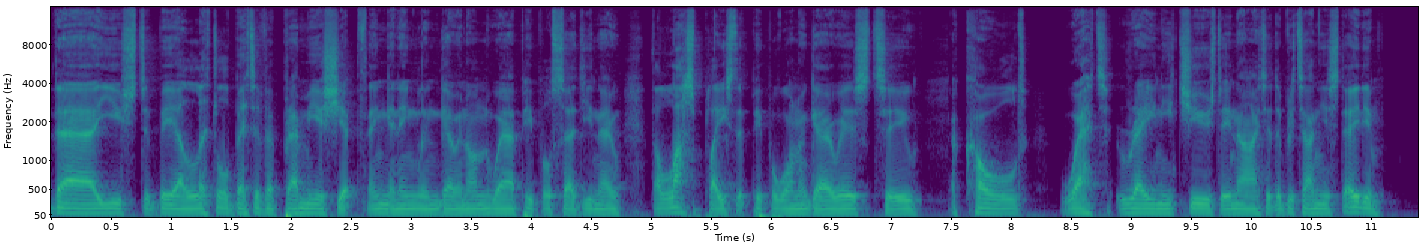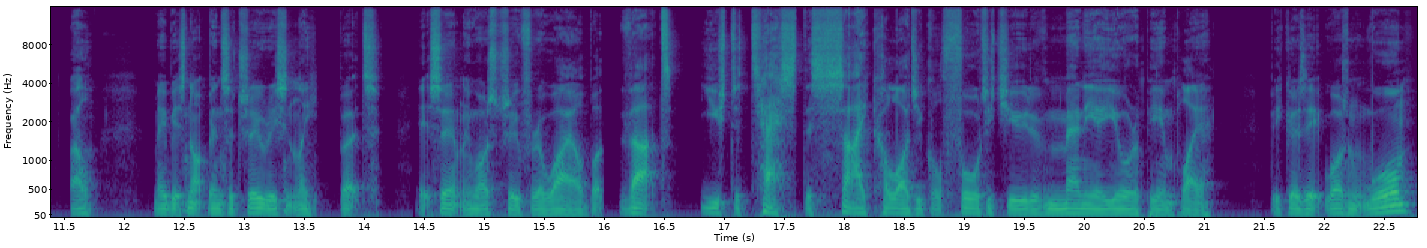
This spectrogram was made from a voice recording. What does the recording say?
there used to be a little bit of a premiership thing in England going on where people said, you know, the last place that people want to go is to a cold, wet, rainy Tuesday night at the Britannia Stadium. Well, maybe it's not been so true recently, but it certainly was true for a while. But that used to test the psychological fortitude of many a European player because it wasn't warm,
